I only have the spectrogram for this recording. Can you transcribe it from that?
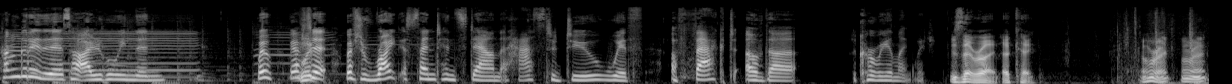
한글에 대해서 알고 있는 we, we have What? to we have to write a sentence down that has to do with a fact of the Korean language. Is that right? Okay. All right, all right.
